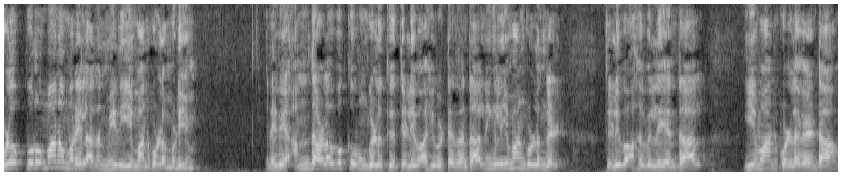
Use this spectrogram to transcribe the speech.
உளப்பூர்வமான முறையில் அதன் மீது ஈமான் கொள்ள முடியும். எனவே அந்த அளவுக்கு உங்களுக்கு தெளிவாகிவிட்டது என்றால் நீங்கள் ஈமான் கொள்ளுங்கள். தெளிவாகவில்லை என்றால் ஈமான் கொள்ள வேண்டாம்.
